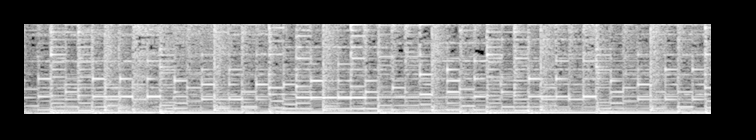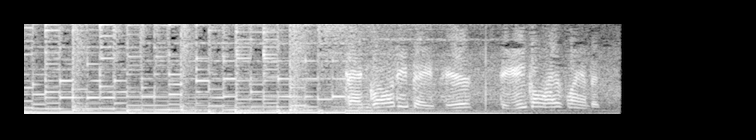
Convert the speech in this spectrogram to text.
Tranquility Base here. The Eagle has landed.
